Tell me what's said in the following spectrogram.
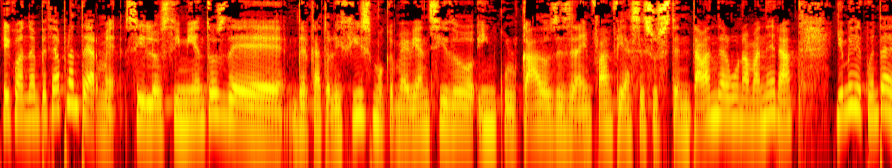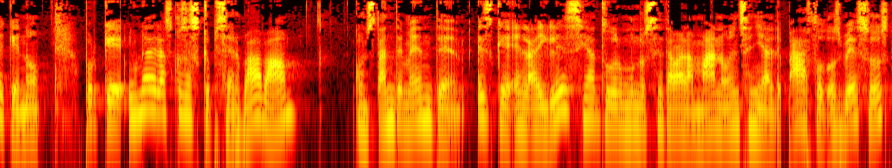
Y cuando empecé a plantearme si los cimientos de, del catolicismo que me habían sido inculcados desde la infancia se sustentaban de alguna manera, yo me di cuenta de que no, porque una de las cosas que observaba constantemente es que en la iglesia todo el mundo se daba la mano en señal de paz o dos besos,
